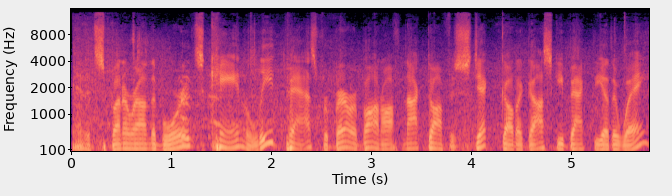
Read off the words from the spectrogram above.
And it spun around the boards. Kane, lead pass for Barabanov, knocked off his stick. Goligoski back the other way.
